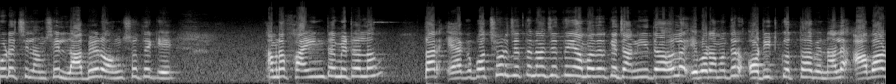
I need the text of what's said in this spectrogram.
করেছিলাম, সেই লাভের অংশ থেকে আমরা ফাইনটা মেটালাম। তার এক বছর যেতে না যেতেই আমাদেরকে জানিয়ে দেওয়া হলো, এবার আমাদের অডিট করতে হবে, নাহলে আবার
